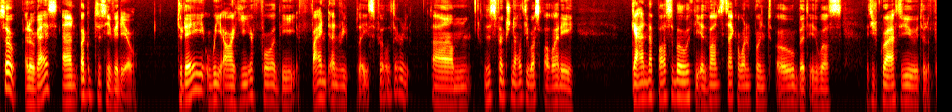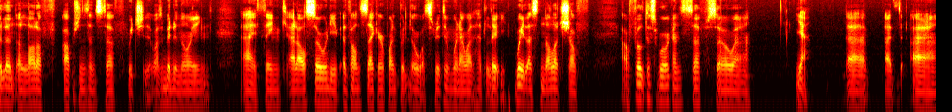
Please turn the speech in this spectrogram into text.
So, hello guys and welcome to this new video. Today we are here for the find and replace filter. Um, this functionality was already kinda possible with the advanced stacker 1.0 but it was it required you to fill in a lot of options and stuff which was a bit annoying I think and also the advanced stacker 1.0 was written when I had way less knowledge of how filters work and stuff so uh, yeah uh, uh,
